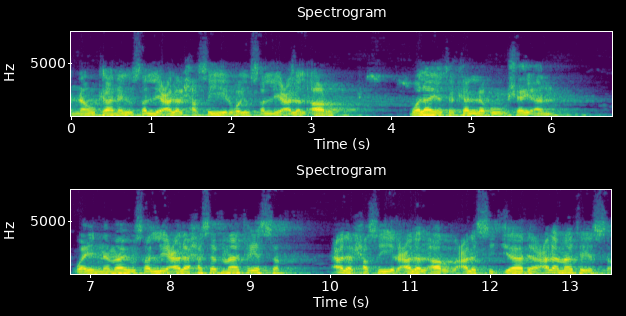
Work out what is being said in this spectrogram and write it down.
أنه كان يصلي على الحصير ويصلي على الأرض ولا يتكلف شيئا وإنما يصلي على حسب ما تيسر على الحصير على الأرض على السجادة على ما تيسر.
